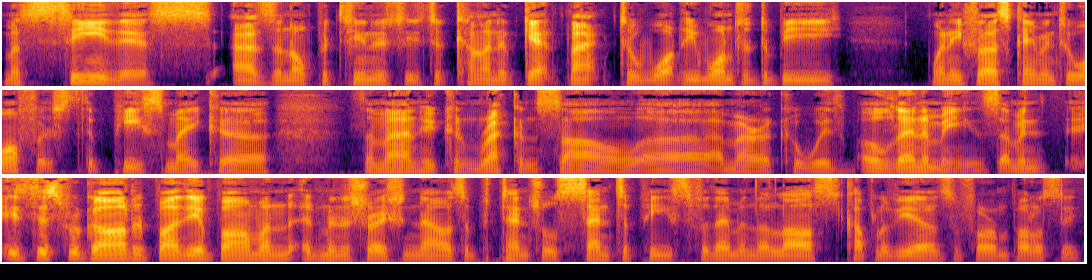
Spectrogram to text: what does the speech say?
must see this as an opportunity to kind of get back to what he wanted to be when he first came into office the peacemaker, the man who can reconcile uh, America with old enemies. I mean, is this regarded by the Obama administration now as a potential centerpiece for them in the last couple of years of foreign policy?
